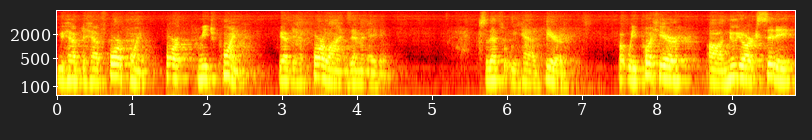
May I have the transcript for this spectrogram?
you have to have four point, four, from each point, you have to have four lines emanating. So that's what we have here. But we put here uh, New York City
